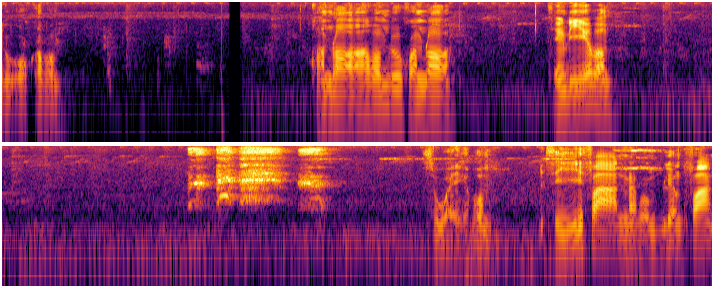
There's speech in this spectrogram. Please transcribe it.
ดูอกครับผม ความรอครับผมดูความรอ เสียงดีครับผมสวยครับผม สีฟานนะผม เหลืองฟาน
